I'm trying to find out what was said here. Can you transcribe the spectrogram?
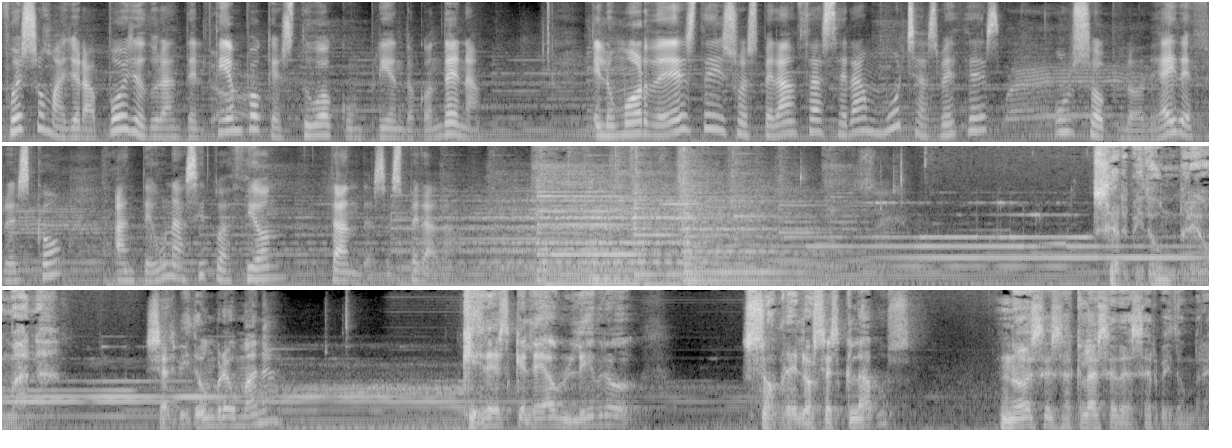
fue su mayor apoyo durante el tiempo que estuvo cumpliendo condena. El humor de este y su esperanza serán muchas veces un soplo de aire fresco ante una situación tan desesperada. Servidumbre humana. ¿Servidumbre humana? ¿Quieres que lea un libro sobre los esclavos? No es esa clase de servidumbre.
